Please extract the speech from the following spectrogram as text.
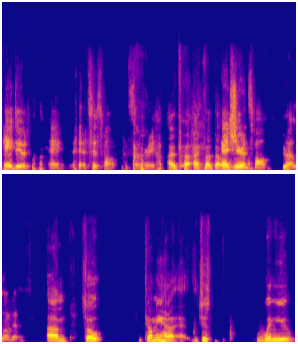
Hey, dude. Hey, it's his fault. It's so great. I thought I thought that Ed Sheeran's really fault. Yeah. I loved it. Um, so tell me how just when you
